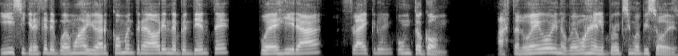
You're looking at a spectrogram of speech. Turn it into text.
Y si quieres que te podemos ayudar como entrenador independiente, puedes ir a flycrew.com. Hasta luego y nos vemos en el próximo episodio.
